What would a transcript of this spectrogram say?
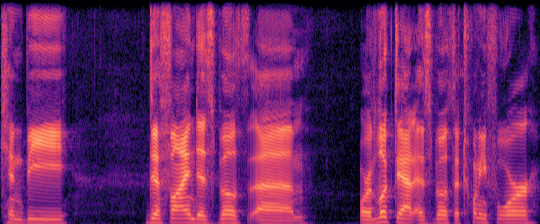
can be defined as both, um, or looked at as both a 24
